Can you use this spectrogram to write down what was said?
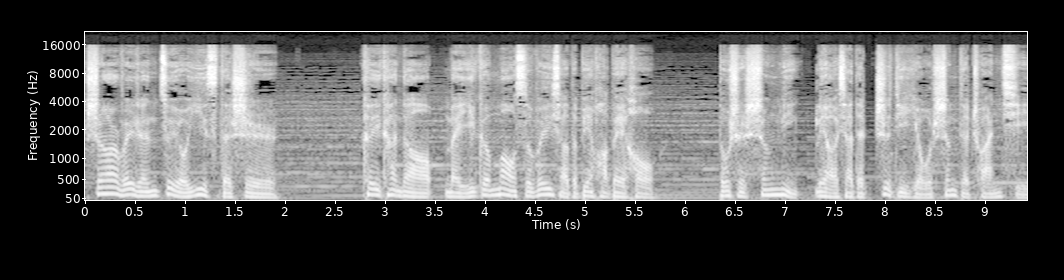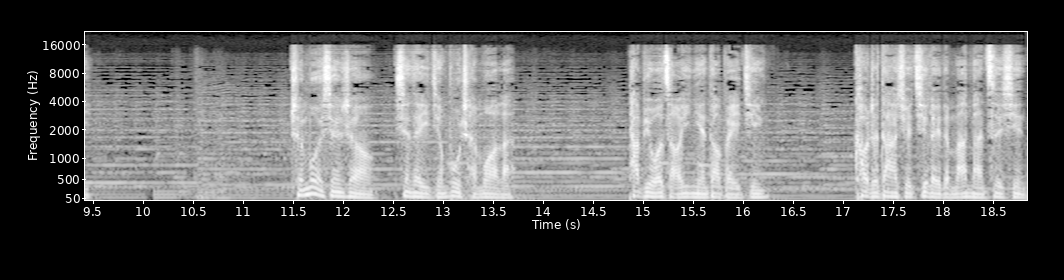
生而为人最有意思的是，可以看到每一个貌似微小的变化背后，都是生命撂下的掷地有声的传奇。沉默先生现在已经不沉默了，他比我早一年到北京，靠着大学积累的满满自信，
